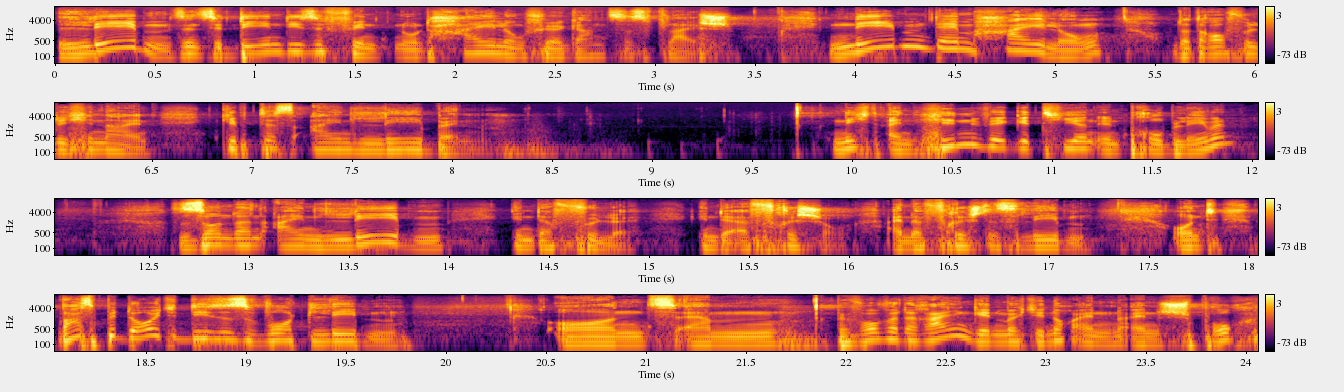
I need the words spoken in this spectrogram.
Leben sind sie denen, die sie finden und Heilung für ihr ganzes Fleisch. Neben dem Heilung, und darauf will ich hinein, gibt es ein Leben. Nicht ein Hinvegetieren in Problemen, sondern ein Leben in der Fülle, in der Erfrischung, ein erfrischtes Leben. Und was bedeutet dieses Wort Leben? Und ähm, bevor wir da reingehen, möchte ich noch einen, einen Spruch,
